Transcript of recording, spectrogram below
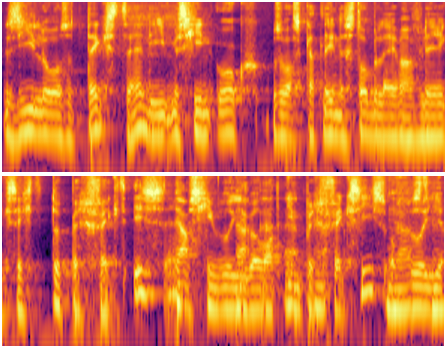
zieloze tekst, hè, die misschien ook, zoals Kathleen de Stobbelaar van Vlerik zegt, te perfect is. Misschien wil je wel wat imperfecties, of wil je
